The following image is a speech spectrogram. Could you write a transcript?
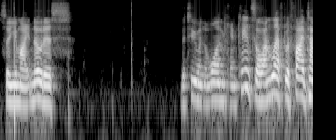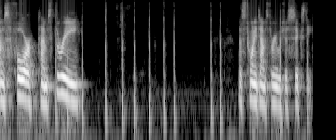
So you might notice the 2 and the 1 can cancel. I'm left with 5 times 4 times 3. That's 20 times 3, which is 60.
